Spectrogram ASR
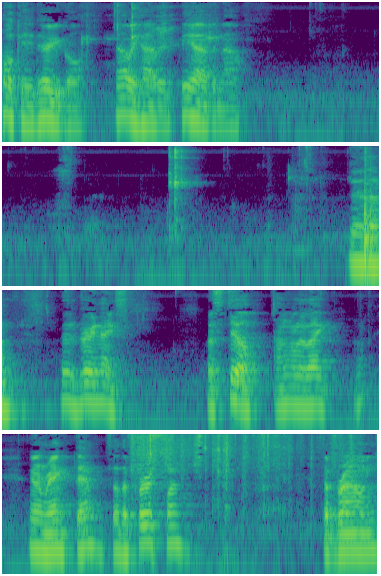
Okay, there you go. Now we have it. We have it now. It's, uh, it's very nice. But still, I'm gonna like, I'm gonna rank them. So the first one, the brownie,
